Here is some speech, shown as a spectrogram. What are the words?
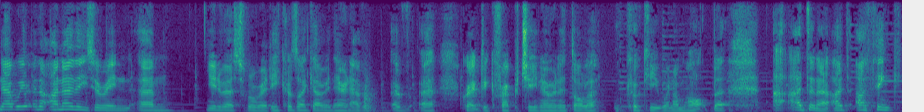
Now we, I know these are in um, Universal already because I go in there and have a, a, a great big frappuccino and a dollar cookie when I'm hot. But I, I don't know. I, I think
